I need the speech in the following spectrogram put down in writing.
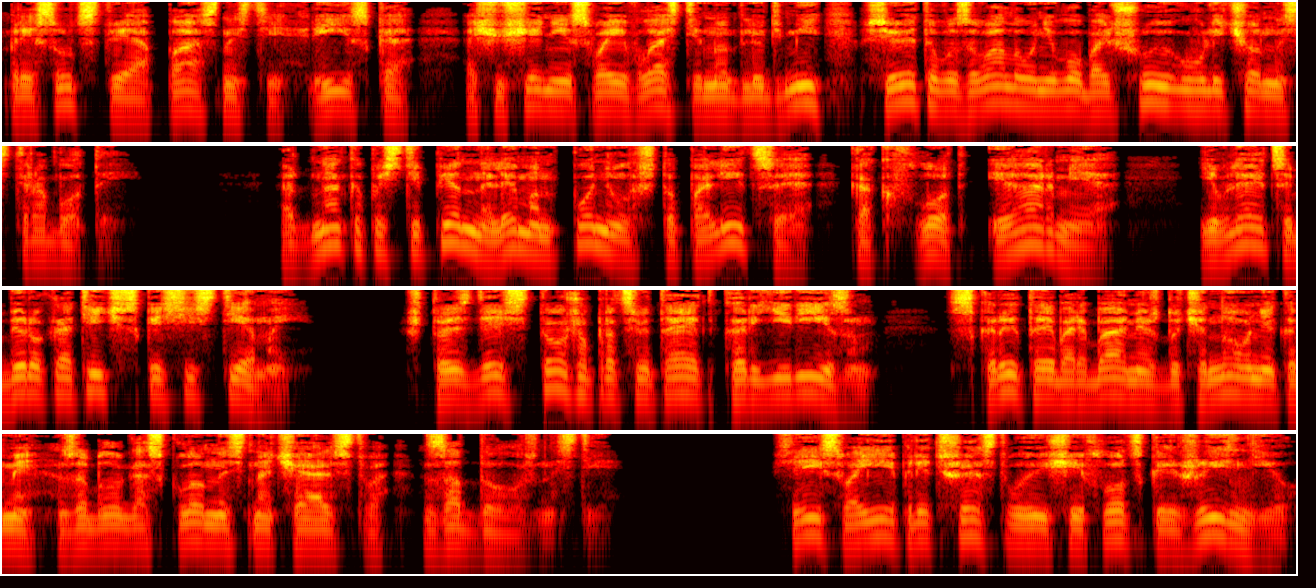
присутствие опасности, риска, ощущение своей власти над людьми — все это вызывало у него большую увлеченность работой. Однако постепенно Лемон понял, что полиция, как флот и армия, является бюрократической системой, что здесь тоже процветает карьеризм, скрытая борьба между чиновниками за благосклонность начальства, за должности. Всей своей предшествующей флотской жизнью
